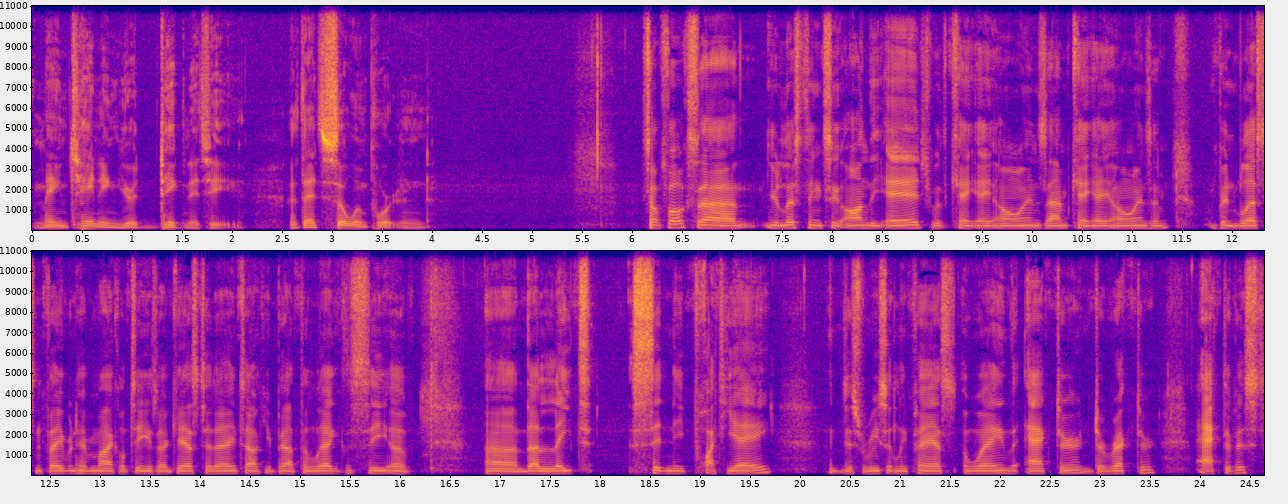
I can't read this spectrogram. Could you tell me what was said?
maintaining your dignity. 'cause That's so important. So, folks, uh, you're listening to On the Edge with K.A. Owens. I'm K.A. Owens, and we've been blessed and favored to have Michael T. as our guest today, talking about the legacy of uh, the late Sidney Poitier, who just recently passed away, the actor, director, activist,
